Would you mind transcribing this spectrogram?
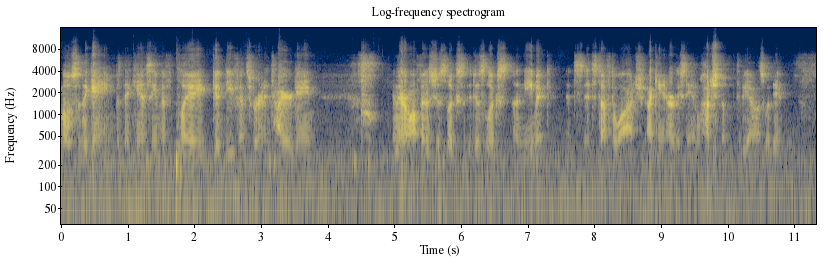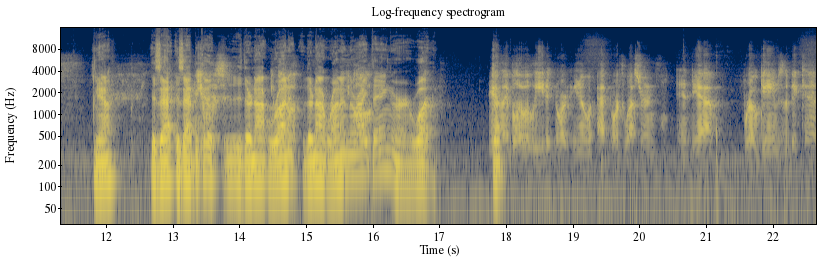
most of the game, but they can't seem to play good defense for an entire game. And their offense just looks it just looks anemic. It's it's tough to watch. I can't hardly stand watching them, to be honest with you. Yeah. Is that is that because was- they're not running they're not running the you right thing or what? Yeah, they blow a lead at North, you know, at Northwestern, and yeah, road games in the Big Ten,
